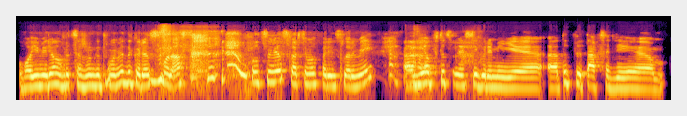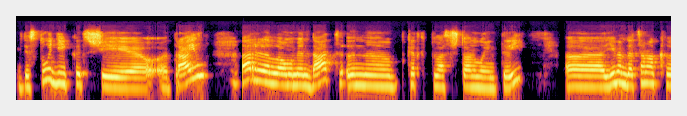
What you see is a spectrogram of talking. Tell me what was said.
o, eu mereu am vrut să ajung într-un moment în care să spun asta. Mulțumesc foarte mult părinților mei. Aha. Ei au putut să-mi asigure mie atât taxa de, de studii, cât și uh, traiul. Dar la un moment dat, în, cred că pe la sfârșitul anului întâi, uh, eu mi-am dat seama că,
